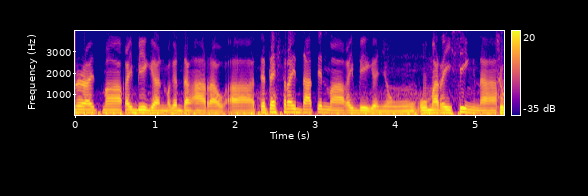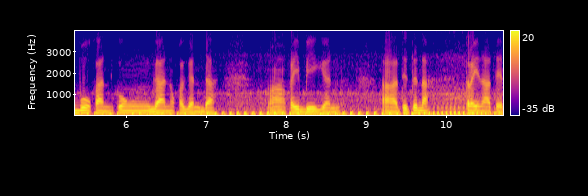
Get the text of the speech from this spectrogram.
Alright mga kaibigan, magandang araw. Uh, tetest ride natin mga kaibigan yung Uma Racing na subukan kung gaano kaganda mga kaibigan. At ito na, try natin.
